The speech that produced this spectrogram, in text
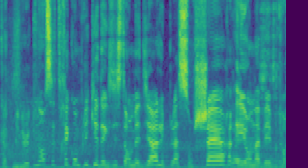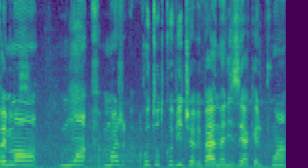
4 minutes? Non, c'est très compliqué d'exister en média, les places sont chères Ouais, et on avait vraiment moins. moi, je- retour de Covid, je n'avais pas analysé à quel point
